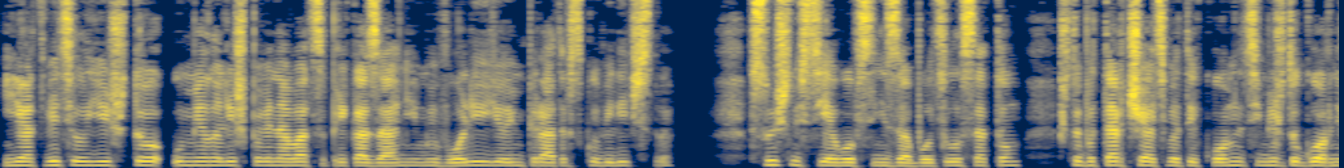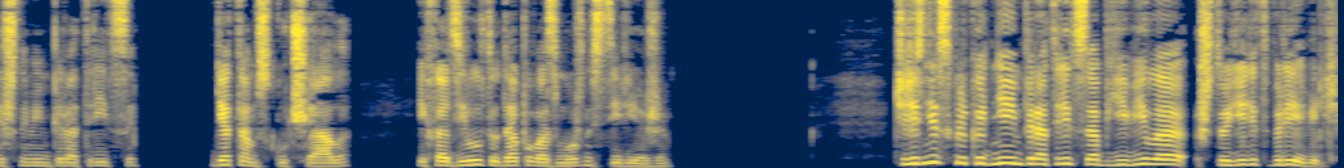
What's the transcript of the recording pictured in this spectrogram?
Я ответил ей, что умела лишь повиноваться приказаниям и воле ее императорского величества. В сущности, я вовсе не заботилась о том, чтобы торчать в этой комнате между горничными императрицы. Я там скучала и ходила туда по возможности реже. Через несколько дней императрица объявила, что едет в Ревель,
